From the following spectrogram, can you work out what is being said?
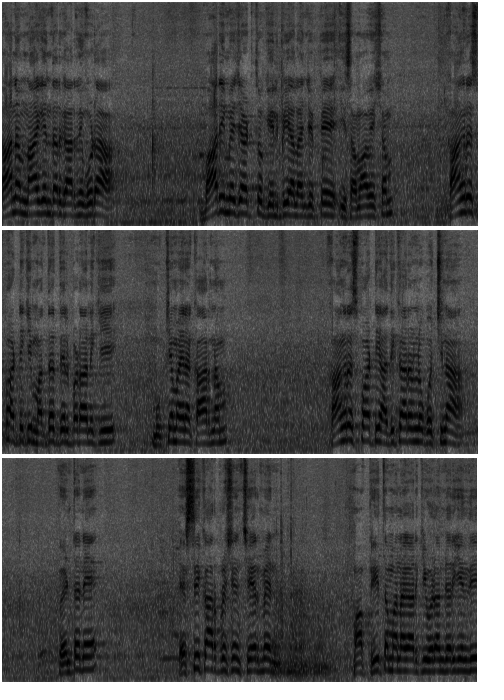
దానం నాగేందర్ గారిని కూడా భారీ మెజార్టీతో గెలిపించాలని చెప్పే ఈ సమావేశం. కాంగ్రెస్ పార్టీకి మద్దతు తెలపడానికి ముఖ్యమైన కారణం కాంగ్రెస్ పార్టీ అధికారంలోకి వచ్చిన వెంటనే ఎస్సీ కార్పొరేషన్ చైర్మన్ మా ప్రీతమన్న గారికి ఇవ్వడం జరిగింది.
